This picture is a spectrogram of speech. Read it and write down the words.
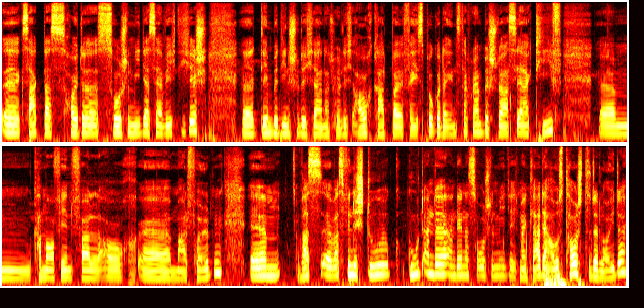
äh, gesagt, dass heute Social Media sehr wichtig ist. Äh, dem bedienst du dich ja natürlich auch. Gerade bei Facebook oder Instagram bist du da sehr aktiv. Ähm, kann man auf jeden Fall auch äh, mal folgen. Ähm, was, äh, was findest du gut an der an der Social Media? Ich meine, klar, der Austausch zu den Leuten,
